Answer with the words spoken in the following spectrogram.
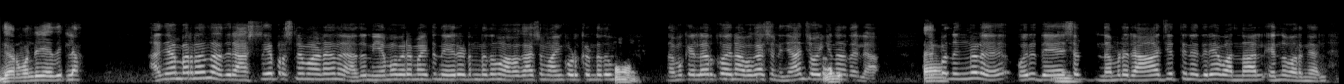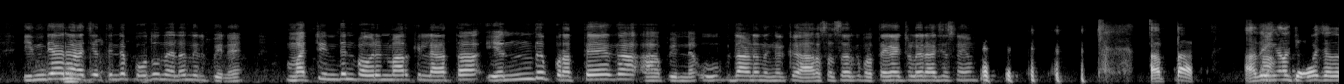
ഗവൺമെന്റ് ചെയ്തിട്ടില്ല. അത് ഞാൻ പറഞ്ഞത് അത് രാഷ്ട്രീയ പ്രശ്നമാണ്. അത് നിയമപരമായിട്ട് നേരിടേണ്ടതും അവകാശം വാങ്ങിക്കൊടുക്കേണ്ടതും. നമുക്ക് എല്ലാവർക്കും അതിന് അവകാശമുണ്ട്. ഞാൻ ചോദിക്കുന്നത് അതല്ല. ഇപ്പൊ നിങ്ങൾ ഒരു ദേശ നമ്മുടെ രാജ്യത്തിനെതിരെ വന്നാൽ എന്ന് പറഞ്ഞാൽ ഇന്ത്യ രാജ്യത്തിന്റെ പൊതു നിലനിൽപ്പിന് മറ്റു ഇന്ത്യൻ പൗരന്മാർക്കില്ലാത്ത എന്ത് പ്രത്യേക പിന്നെ ഇതാണ് നിങ്ങൾക്ക് ആർ എസ് എസ്കാർക്ക് പ്രത്യേകമായിട്ടുള്ള രാജ്യസ്നേഹം? അത് നിങ്ങൾ ചോദിച്ചത്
